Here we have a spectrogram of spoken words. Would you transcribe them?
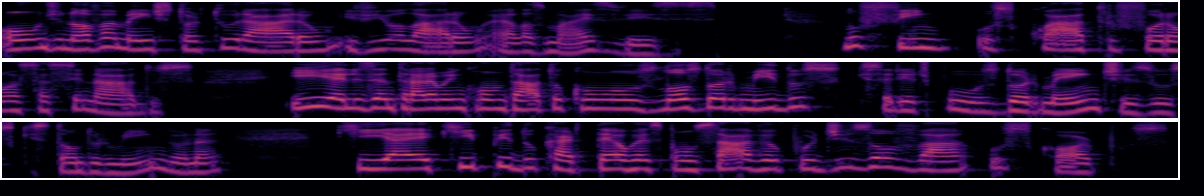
onde novamente torturaram e violaram elas mais vezes. No fim, os quatro foram assassinados. E eles entraram em contato com os Los Dormidos, que seria tipo os dormentes, os que estão dormindo, né? Que a equipe do cartel responsável por desovar os corpos.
